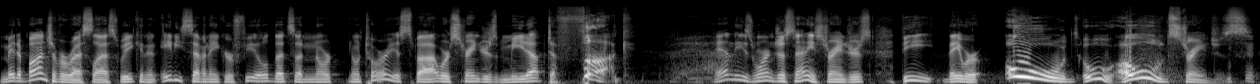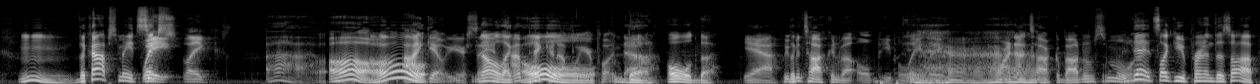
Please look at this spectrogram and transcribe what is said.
made a bunch of arrests last week in an 87 acre field that's a nor- notorious spot where strangers meet up to fuck. And these weren't just any strangers. The they were old, ooh, old strangers. mm. The cops made six. Wait, like, ah, oh, I get what you're saying. No, like I'm old, picking up what you're putting down. old. Yeah, we've been talking about old people lately. Why not talk about them some more? Yeah, it's like you printed this off.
